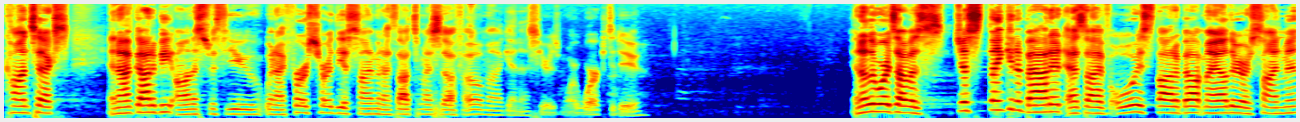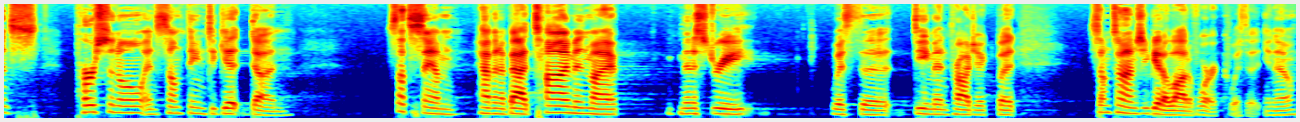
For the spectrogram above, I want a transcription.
context and I've got to be honest with you, when I first heard the assignment, I thought to myself, oh my goodness, here's more work to do. In other words, I was just thinking about it as I've always thought about my other assignments personal and something to get done. It's not to say I'm having a bad time in my ministry with the DMin project, but sometimes you get a lot of work with it, you know?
